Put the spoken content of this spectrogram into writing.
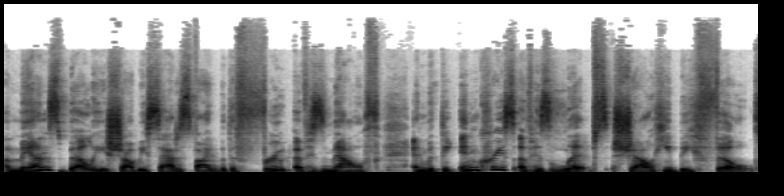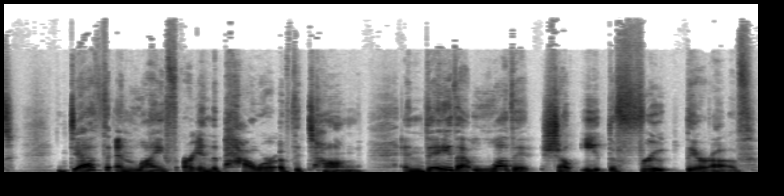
A man's belly shall be satisfied with the fruit of his mouth, and with the increase of his lips shall he be filled. Death and life are in the power of the tongue, and they that love it shall eat the fruit thereof.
